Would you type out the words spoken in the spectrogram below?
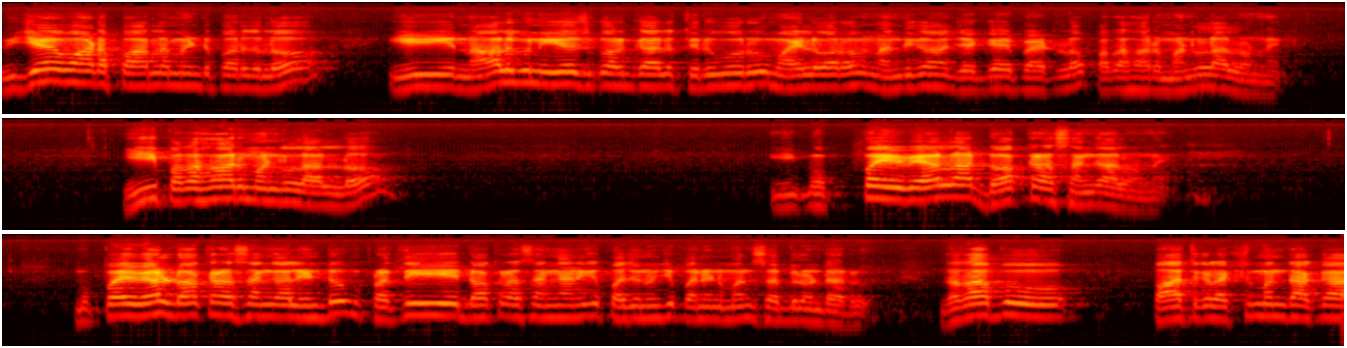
విజయవాడ పార్లమెంటు పరిధిలో ఈ నాలుగు నియోజకవర్గాలు తిరువూరు మైలవరం నందిగామ జగ్గయ్యపేటలో పదహారు మండలాలు ఉన్నాయి. ఈ పదహారు మండలాల్లో ఈ ముప్పై వేల డోక్రా సంఘాలు ఉన్నాయి. ముప్పై వేల డోక్రా సంఘాలు ఇంటూ ప్రతి డోక్రా సంఘానికి పది నుంచి పన్నెండు మంది సభ్యులు ఉంటారు. దాదాపు పాతిక లక్షల మంది దాకా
